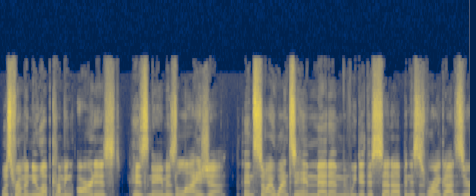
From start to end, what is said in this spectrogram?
was from a new upcoming artist. His name is Elijah. And so I went to him, met him, we did the setup, and this is where I got 002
